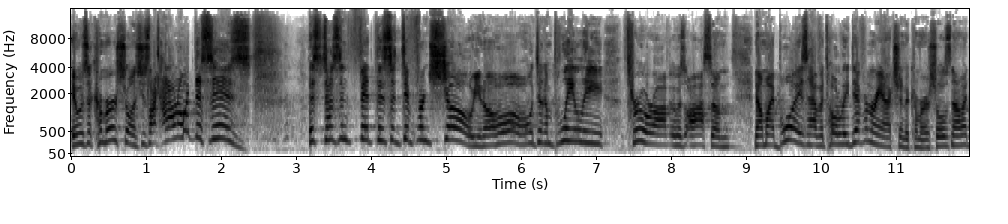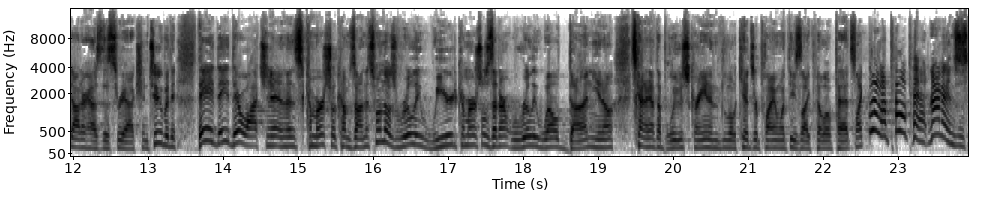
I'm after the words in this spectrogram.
It was a commercial, and she's like, I don't know what this is. This doesn't fit. This is a different show, you know. Oh, completely threw her off. It was awesome. Now, my boys have a totally different reaction to commercials. Now, my daughter has this reaction too, but they, they, they're watching it, and then this commercial comes on. It's one of those really weird commercials that aren't really well done, you know. It's kind of got the blue screen, and the little kids are playing with these like pillow pets, like, pillow pet. And this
